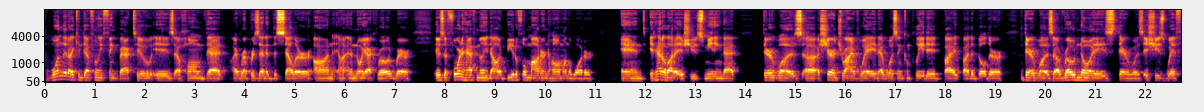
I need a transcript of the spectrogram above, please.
one that I can definitely think back to is a home that I represented the seller on, on Noyac Road, where it was a four and a half million dollar beautiful modern home on the water, and it had a lot of issues, meaning that there was uh, a shared driveway that wasn't completed by by the builder. There was a road noise. There was issues with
